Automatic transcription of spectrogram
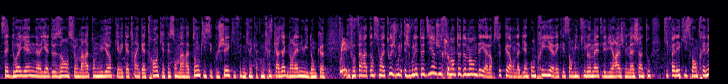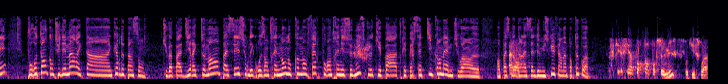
cette doyenne euh, il y a deux ans sur le marathon de New York qui avait 84 ans, qui a fait son marathon, qui s'est couché, et qui fait une, cri- une crise cardiaque dans la nuit. Donc euh, Oui. il faut faire attention à tout. Et je voulais, je voulais te dire justement te demander, alors ce cœur, on a bien compris avec les 100 000 kilomètres, les virages, les machins, tout, qu'il fallait qu'il soit entraîné. Pour autant, quand tu démarres et que tu as un cœur de pinson, tu vas pas directement passer sur des gros entraînements. Donc comment faire pour entraîner ce muscle qui est pas très perceptible quand même, tu vois euh, On va pas se mettre dans la salle de muscu et faire n'importe quoi. Ce qui, est, ce qui est important pour ce muscle, il faut qu'il soit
